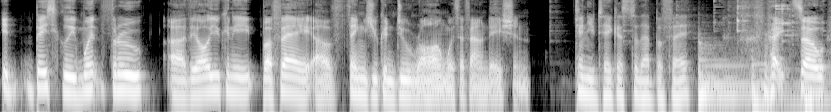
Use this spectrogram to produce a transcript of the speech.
it basically went through uh, the all you can eat buffet of things you can do wrong with a foundation. Can you take us to that buffet? right. So,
